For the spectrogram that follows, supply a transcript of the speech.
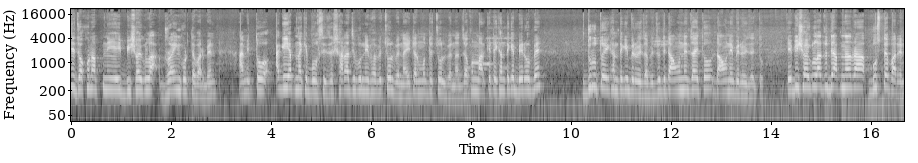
যে যখন আপনি এই বিষয়গুলো ড্রয়িং করতে পারবেন, আমি তো আগেই আপনাকে বলছি যে সারা জীবন এইভাবে চলবে না, এটার মধ্যে চলবে না। যখন মার্কেট এখান থেকে বেরোবে, দ্রুত এখান থেকে বেরোয় যাবে। যদি ডাউনে যায় তো ডাউনে বেরোয় যেত এই বিষয়গুলো যদি আপনারা বুঝতে পারেন,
